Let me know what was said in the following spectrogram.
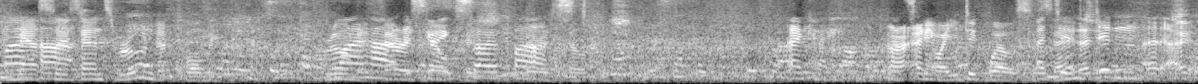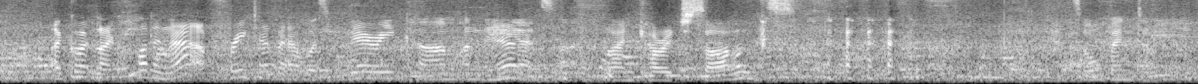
My now heart. Suzanne's ruined it for me. Ruined My it. Heart Very is selfish. so fast. Very selfish. Okay. Alright, anyway, you did well, Suzanne. I did. I didn't. I, I got like hot in that. I freaked out, but I was very calm on the yeah. outside. I encourage silence. it's all been done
